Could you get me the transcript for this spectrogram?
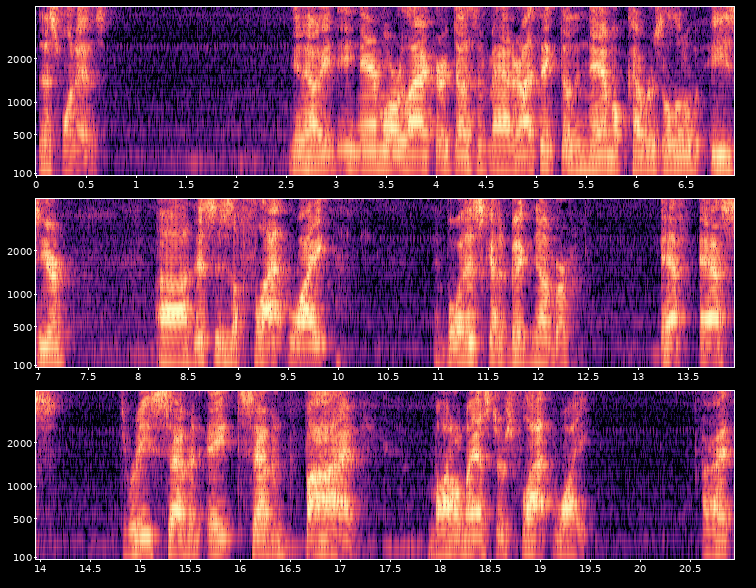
This one is. You know, enamel or lacquer, it doesn't matter. I think the enamel covers a little bit easier. Uh, this is a flat white. And boy, this got a big number. FS 37875. Model Masters flat white. Alright.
